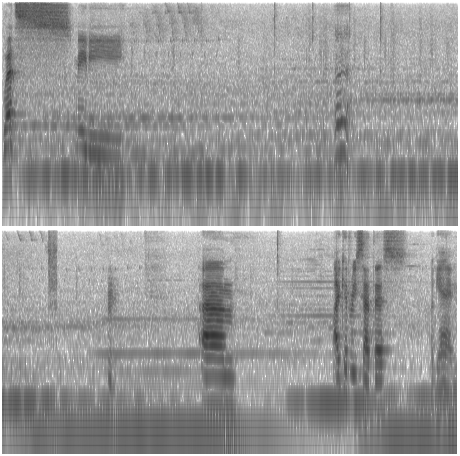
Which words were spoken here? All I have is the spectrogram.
Let's maybe... Uh. Um... I could reset this again.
